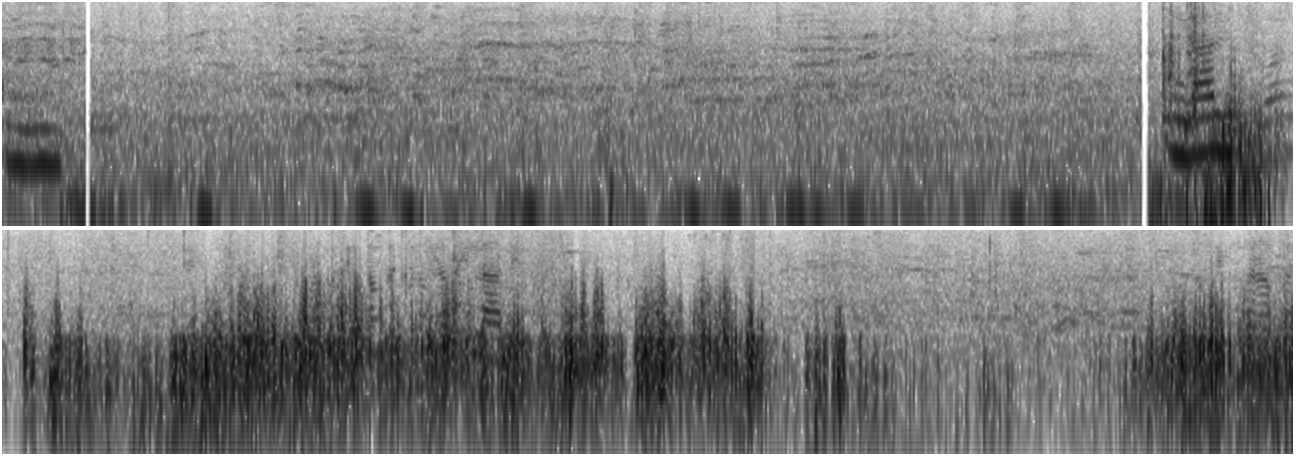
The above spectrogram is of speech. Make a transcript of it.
Hmm. Ang lalim. Parang kasi tangkad ko lang yata yung lalim. Yung harapan.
